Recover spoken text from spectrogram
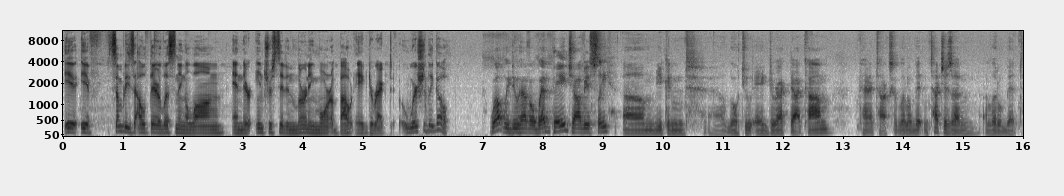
if, if somebody's out there listening along and they're interested in learning more about AgDirect, where should they go? Well, we do have a web page, obviously. Um, you can uh, go to agdirect.com. Kind of talks a little bit and touches on a little bit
